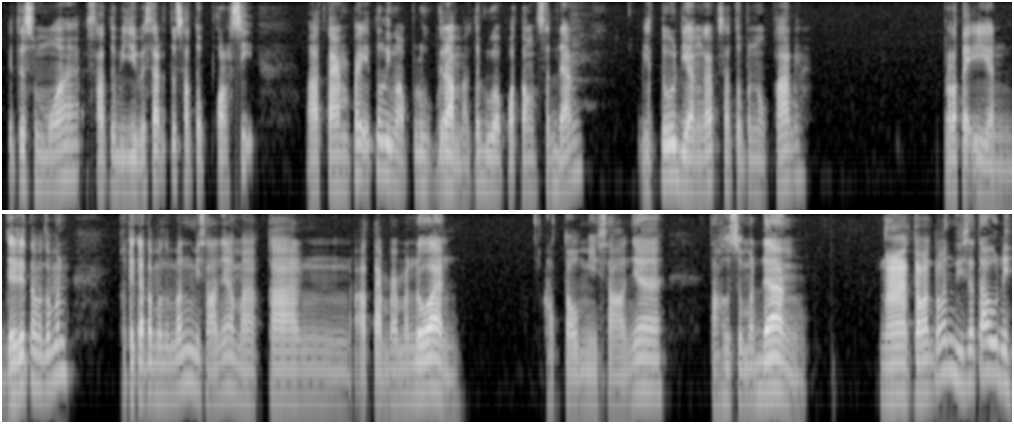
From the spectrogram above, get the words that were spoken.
itu semua satu biji besar itu satu porsi uh, tempe itu 50 gram atau dua potong sedang itu dianggap satu penukar protein. Jadi teman-teman ketika teman-teman misalnya makan tempe mendoan atau misalnya tahu sumedang. Nah, teman-teman bisa tahu nih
